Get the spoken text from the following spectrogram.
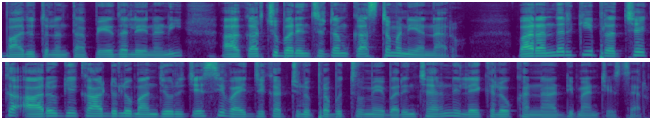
బాధితులంతా పేదలేనని ఆ ఖర్చు భరించడం కష్టమని అన్నారు. వారందరికీ ప్రత్యేక ఆరోగ్య కార్డులు మంజూరు చేసి వైద్య ఖర్చులు ప్రభుత్వమే భరించాలని లేఖలో కన్నా డిమాండ్ చేశారు.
